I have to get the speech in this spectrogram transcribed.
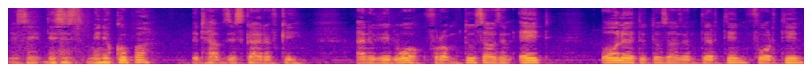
You see, this is Mini Cooper. It has this kind of key. And it will work from 2008 all the way to 2013 14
